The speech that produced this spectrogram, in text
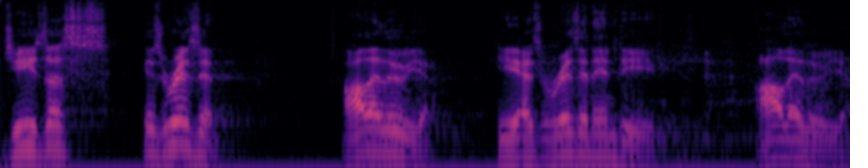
Jesus is risen. Hallelujah. He has risen indeed. Hallelujah.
